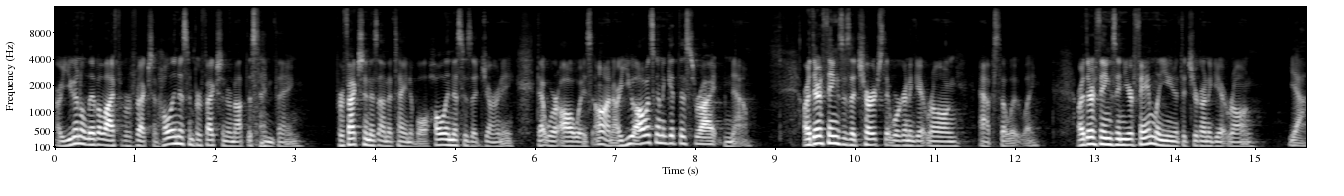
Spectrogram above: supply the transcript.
Are you going to live a life of perfection? Holiness and perfection are not the same thing. Perfection is unattainable. Holiness is a journey that we're always on. Are you always going to get this right? No. Are there things as a church that we're going to get wrong? Absolutely. Are there things in your family unit that you're going to get wrong? Yeah.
